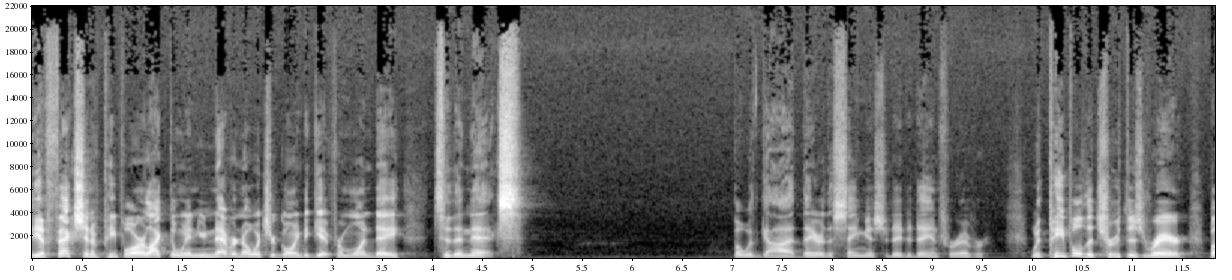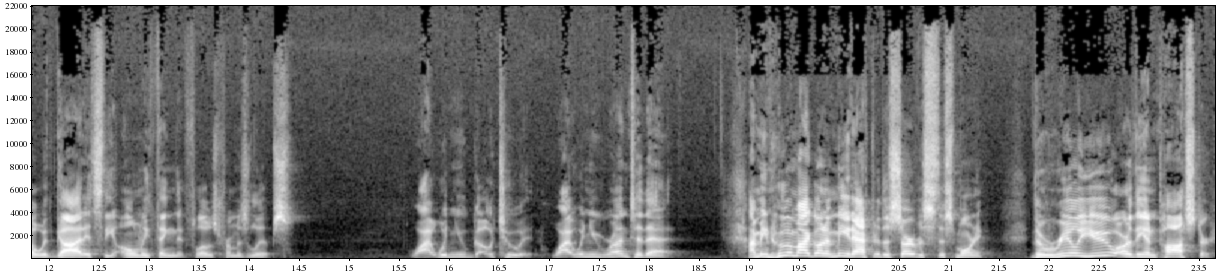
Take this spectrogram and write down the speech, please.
The affection of people are like the wind. You never know what you're going to get from one day to the next. But with God, they are the same yesterday, today, and forever. With people, the truth is rare, but with God, it's the only thing that flows from his lips. Why wouldn't you go to it? Why wouldn't you run to that? I mean, who am I going to meet after the service this morning? The real you or the imposter?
